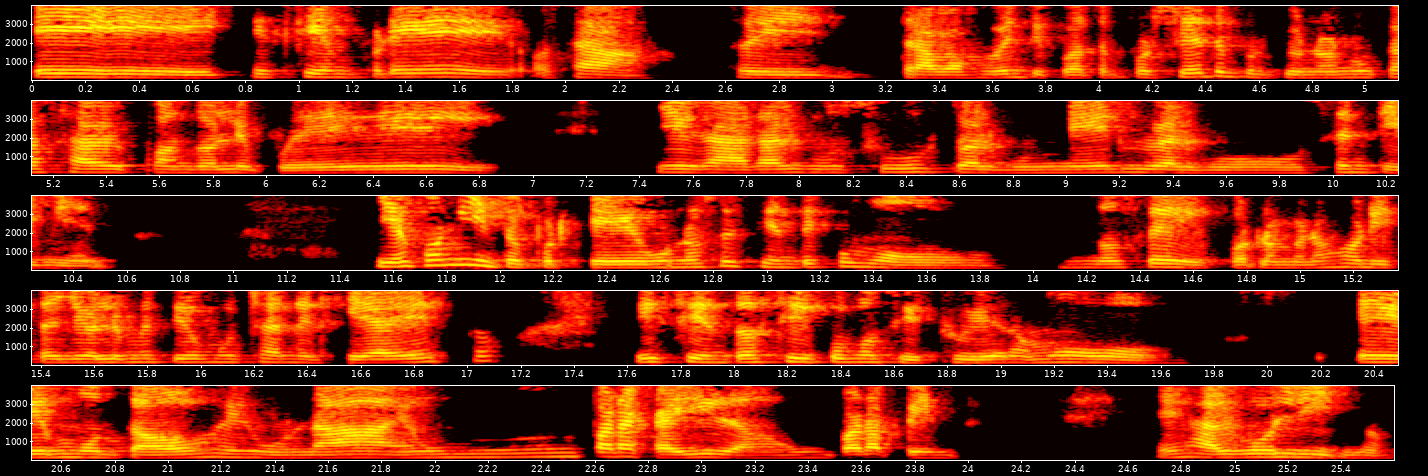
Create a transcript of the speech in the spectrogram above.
eh, que siempre, o sea, soy trabajo 24 por 7 porque uno nunca sabe cuándo le puede llegar algún susto, algún nervio, algún sentimiento. Y es bonito porque uno se siente como, no sé, por lo menos ahorita yo le he metido mucha energía a esto y siento así como si estuviéramos eh, montados en, una, en un paracaídas, un parapente. Es algo lindo.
